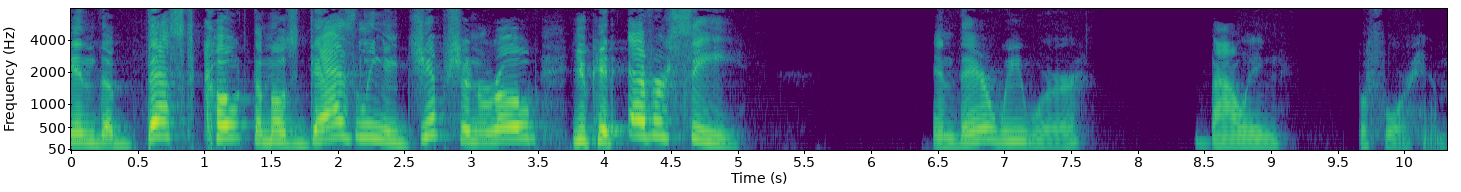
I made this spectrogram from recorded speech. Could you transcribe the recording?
in the best coat, the most dazzling Egyptian robe you could ever see. And there we were, bowing before him.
